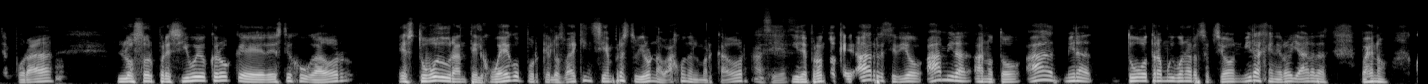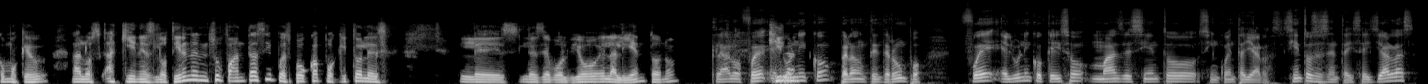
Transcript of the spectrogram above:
temporada. Lo sorpresivo yo creo que de este jugador estuvo durante el juego porque los Vikings siempre estuvieron abajo en el marcador. Así es. Y de pronto que, ah, recibió, ah, mira, anotó, ah, mira, tuvo otra muy buena recepción, mira, generó yardas. Bueno, como que a los a quienes lo tienen en su fantasy, pues poco a poquito les les les devolvió el aliento, ¿no? Claro, fue el único, perdón, te interrumpo, fue el único que hizo más de 150 yardas, 166 yardas,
